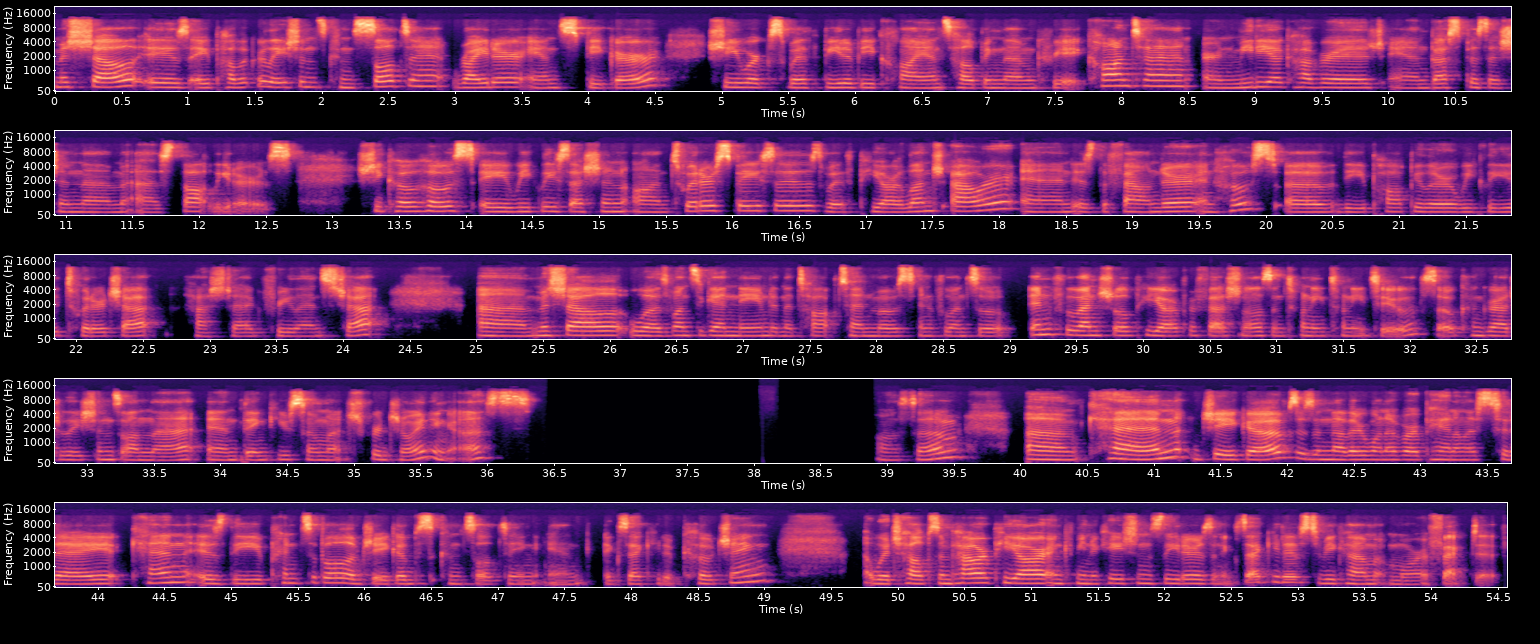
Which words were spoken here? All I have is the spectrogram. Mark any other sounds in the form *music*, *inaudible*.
Michelle is a public relations consultant, writer, and speaker. She works with B2B clients, helping them create content, earn media coverage, and best position them as thought leaders. She co hosts a weekly session on Twitter Spaces with PR Lunch Hour and is the founder and host of the popular weekly Twitter chat, hashtag freelance chat. Um, Michelle was once again named in the top 10 most influential influential PR professionals in 2022. So congratulations on that. And thank you so much for joining us. Awesome. Um, Ken Jacobs is another one of our panelists today. Ken is the principal of Jacobs Consulting and Executive Coaching, which helps empower PR and communications leaders and executives to become more effective.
